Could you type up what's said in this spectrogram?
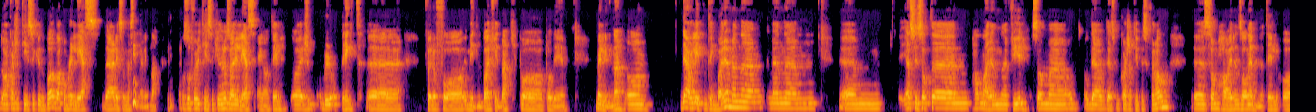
du har kanskje ti sekunder på da kommer det 'les'. Det er liksom neste melding. da. Og så får du ti sekunder, og så er det 'les' en gang til. Og ellers blir du oppringt eh, for å få umiddelbar feedback på, på de meldingene. Og det er jo en liten ting bare, men, eh, men um, jeg syns at uh, han er en fyr som, uh, og det er jo det som kanskje er typisk for han, uh, som har en sånn evne til å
